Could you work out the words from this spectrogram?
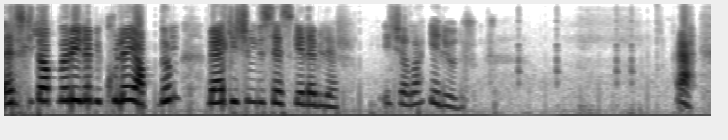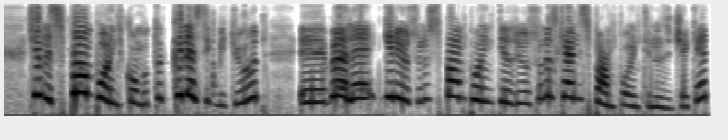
ders kitaplarıyla bir kule yaptım. Belki şimdi ses gelebilir. İnşallah geliyordur. Heh. Şimdi spam point komutu klasik bir kod. Ee, böyle giriyorsunuz spam point yazıyorsunuz. Kendi spam pointinizi çeker.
